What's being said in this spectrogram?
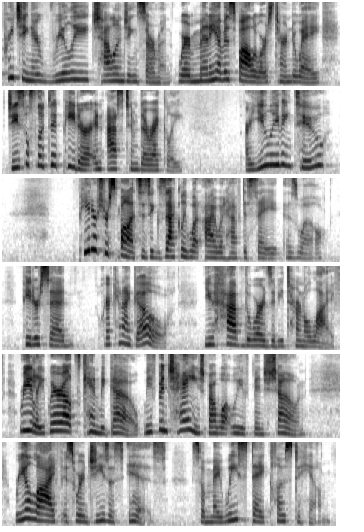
Preaching a really challenging sermon where many of his followers turned away, Jesus looked at Peter and asked him directly, Are you leaving too? Peter's response is exactly what I would have to say as well. Peter said, Where can I go? You have the words of eternal life. Really, where else can we go? We've been changed by what we've been shown. Real life is where Jesus is, so may we stay close to him.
